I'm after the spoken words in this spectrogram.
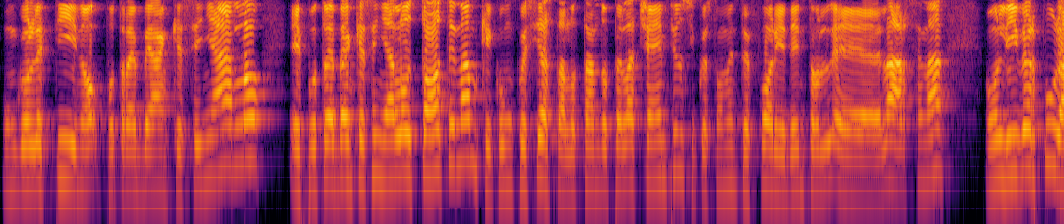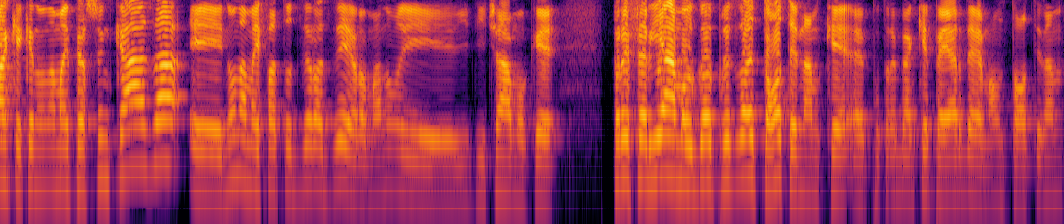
un gollettino potrebbe anche segnarlo e potrebbe anche segnarlo il Tottenham che comunque sia sta lottando per la Champions, in questo momento è fuori e dentro eh, l'Arsenal un Liverpool anche che non ha mai perso in casa e non ha mai fatto 0-0, ma noi diciamo che preferiamo il gol preso dal Tottenham che eh, potrebbe anche perdere, ma un Tottenham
